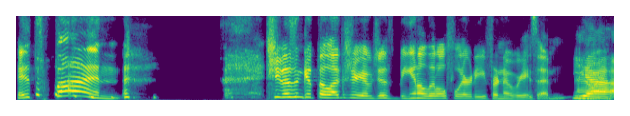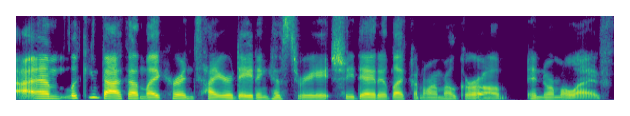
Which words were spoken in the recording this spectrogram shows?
It's fun. she doesn't get the luxury of just being a little flirty for no reason. Yeah, I'm um, looking back on like her entire dating history, she dated like a normal girl in normal life.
